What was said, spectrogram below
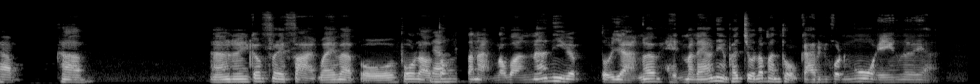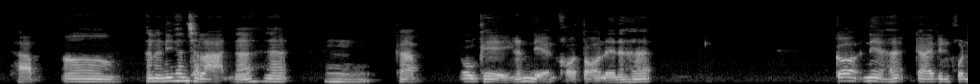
ครับครับอ่านั้นก็ไปฝากไว้แบบโอ้พวกเรานะต้องตระหนักระวังนะนี่ก็ ตัวอย่างก็เห็นมาแล้วเนี่ย พระจุลปันโถกลายเป็นคนโง่เองเลยอะ ครับเออท่านนั้นที่ท่านฉลาดนะฮะอืมครับ โอเค งั้นเดี๋ยวขอต่อเลยนะฮะ ก็เนี่ยฮะ กลายเป็นคน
